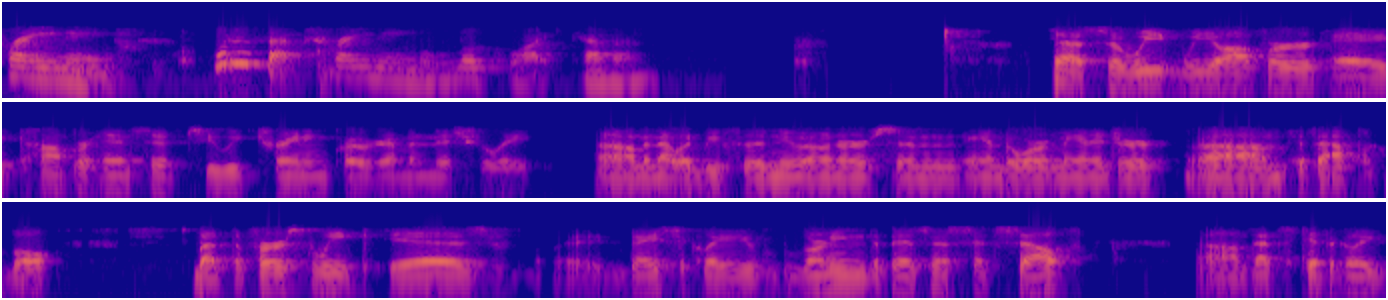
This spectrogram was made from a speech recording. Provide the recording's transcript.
training. What does that training look like, Kevin? Yeah, so we, we offer a comprehensive two week training program initially um, and that would be for the new owners and and or manager um, if applicable. But the first week is basically learning the business itself. Um, that's typically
